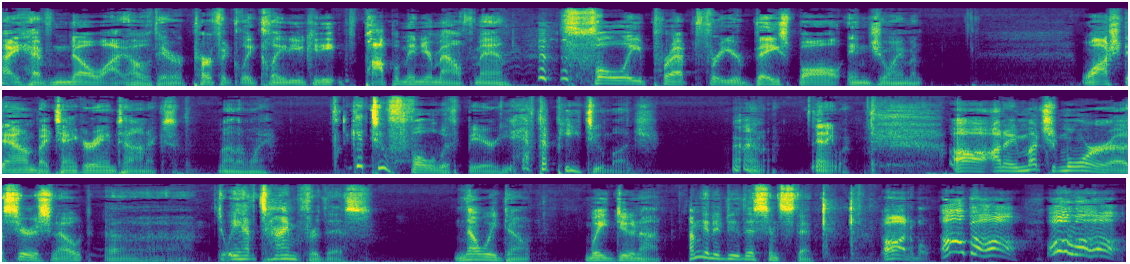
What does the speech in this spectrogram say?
I have no idea. Oh, they're perfectly clean. You could eat, pop them in your mouth, man. Fully prepped for your baseball enjoyment. Washed down by Tanqueray and tonics, by the way. Get too full with beer. You have to pee too much. I don't know. Anyway, uh, on a much more uh, serious note, uh, do we have time for this? No, we don't. We do not. I'm going to do this instead. Audible. Omaha! Omaha!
